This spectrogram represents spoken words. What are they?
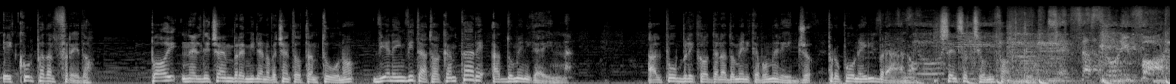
e Colpa d'Alfredo. Poi, nel dicembre 1981, viene invitato a cantare a Domenica Inn. Al pubblico della domenica pomeriggio propone il brano Sensazioni forti. Sensazioni forti.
